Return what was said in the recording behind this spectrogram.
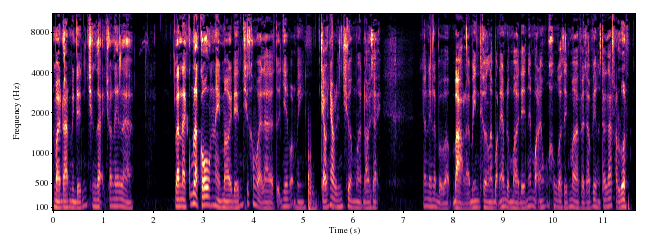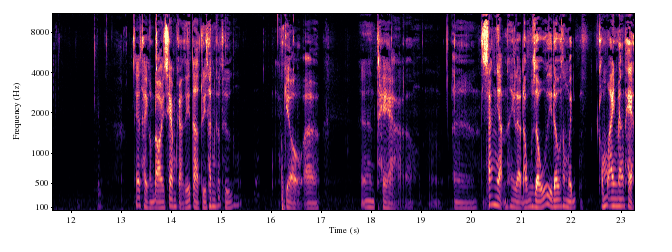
mời đoàn mình đến trường dạy cho nên là lần này cũng là cô này mời đến chứ không phải là tự nhiên bọn mình kéo nhau đến trường mà đòi dạy. Cho nên là bảo, bảo là bình thường là bọn em được mời đến nên bọn em cũng không có giấy mời và giáo viên người ta dắt vào luôn. Thế thầy còn đòi xem cả giấy tờ tùy thân các thứ kiểu uh, thẻ uh, xác nhận hay là đóng dấu gì đâu xong rồi có một anh mang thẻ.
